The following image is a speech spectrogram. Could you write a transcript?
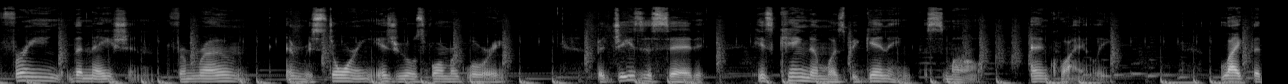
freeing the nation from Rome and restoring Israel's former glory. But Jesus said his kingdom was beginning small and quietly, like the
